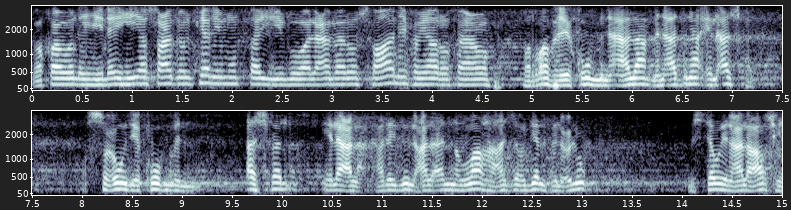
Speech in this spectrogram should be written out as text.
وقوله إليه يصعد الكلم الطيب والعمل الصالح يرفعه والرفع يكون من أعلى من أدنى إلى أسفل. الصعود يكون من أسفل إلى أعلى. هذا يدل على أن الله عز وجل في العلو مستوي على عرشه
